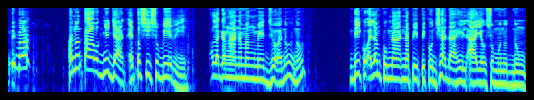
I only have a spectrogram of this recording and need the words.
Di ba? Anong tawag nyo dyan? Ito si Subiri. Talaga nga namang medyo ano, no? Hindi ko alam kung na, napipikon siya dahil ayaw sumunod nung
